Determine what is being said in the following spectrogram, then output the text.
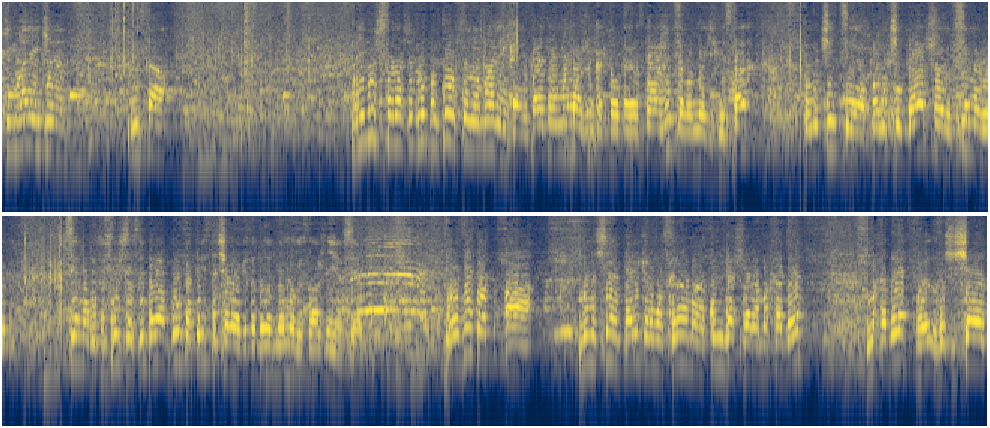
такие маленькие места. Преимущество нашей группы в том, что она маленькая, и поэтому мы можем как-то вот так расположиться во многих местах, получить, э, получить даршан, все могут, все могут услышать. Если была бы группа 300 человек, это было бы намного сложнее всем. И вот здесь вот а, мы начинаем парикраму с храма Кундашвара Махадев. Махадев защищает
